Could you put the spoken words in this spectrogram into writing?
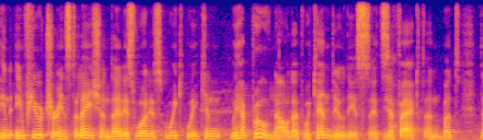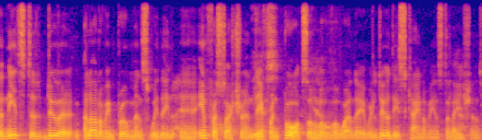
in, in future installation. That is what is we, we can we have proved now that we can do this. It's Yeah. a fact, and but there needs to do a, a lot of improvements within uh, infrastructure and Yes. different ports all Yeah. over where they will do this kind of installations.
